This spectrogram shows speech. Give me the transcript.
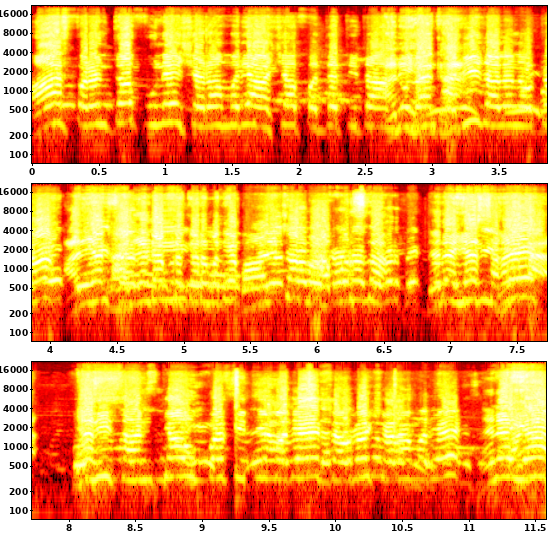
आजपर्यंत पुणे शहरामध्ये अशा पद्धतीचं आंदोलन कधी झालं नव्हतं. आणि या घाणेरड्या प्रकारामध्ये या सगळ्या पोलिसांच्या उपस्थितीमध्ये सौरभ शहरामध्ये या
